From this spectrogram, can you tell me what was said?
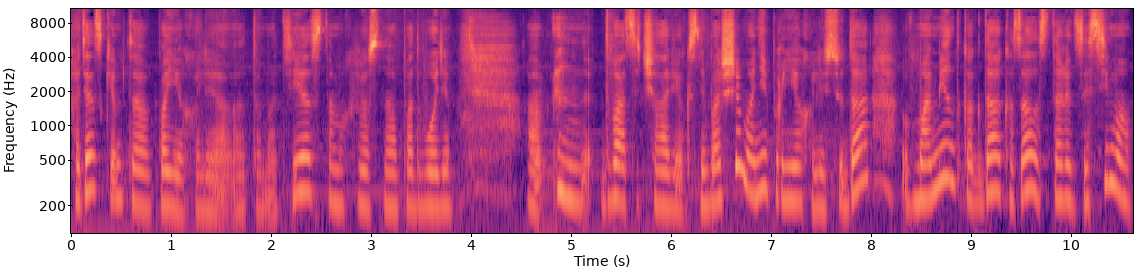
хотя с кем-то поехали, а, там отец там их вез на подводе. 20 человек с небольшим, они приехали сюда в момент, когда, оказалось, старец Засима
